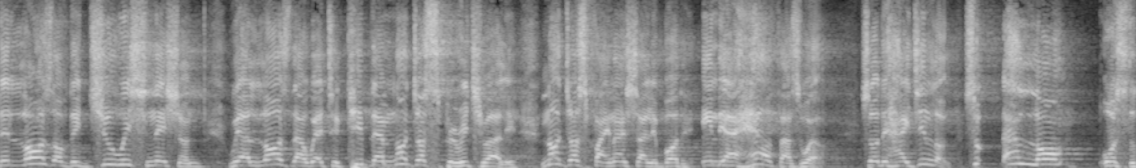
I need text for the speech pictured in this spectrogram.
The laws of the Jewish nation were laws that were to keep them not just spiritually, not just financially, but in their health as well. So the hygiene law. So that law was to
